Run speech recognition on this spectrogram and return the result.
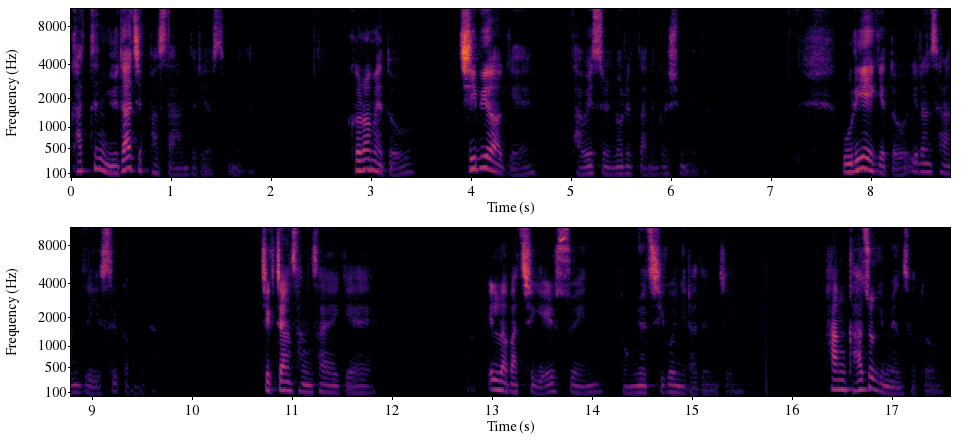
같은 유다 지파 사람들이었습니다. 그럼에도 집요하게 다윗을 노렸다는 것입니다. 우리에게도 이런 사람들이 있을 겁니다. 직장 상사에게 일러 바치기 일수인 동료 직원이라든지 한 가족이면서도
